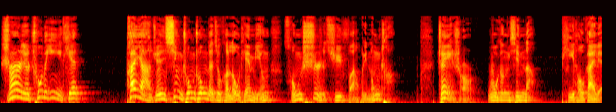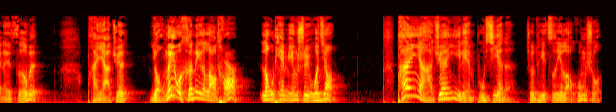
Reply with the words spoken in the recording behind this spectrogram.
十二月初的一天，潘亚娟兴冲冲的就和楼天明从市区返回农场。这时候，吴更新呢劈头盖脸的责问潘亚娟有没有和那个老头娄天明睡过觉。潘亚娟一脸不屑的就对自己老公说：“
